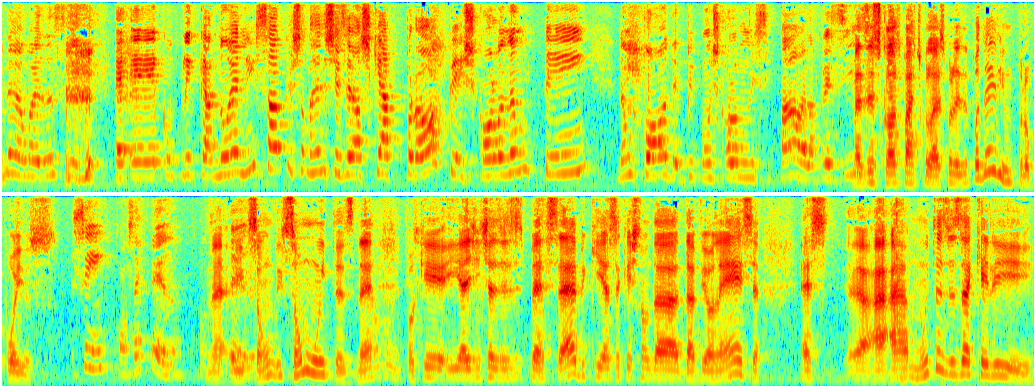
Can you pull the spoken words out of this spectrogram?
não, mas assim, é, é, complicado. Não é nem só a questão da resistência. Eu acho que a própria escola não tem, não pode, tipo, uma escola municipal, ela precisa. Mas as escolas particulares, por exemplo, poderiam propor isso. Sim, com certeza. Com né? certeza. E, são, e são muitas, né? São muitas. Porque e a gente às vezes percebe que essa questão da, da violência é, é, há muitas vezes aquele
